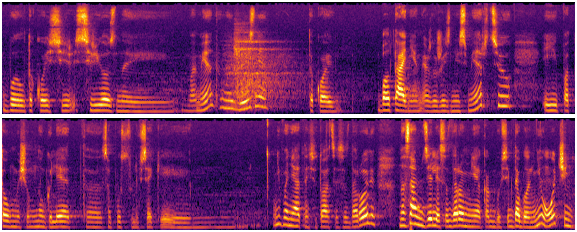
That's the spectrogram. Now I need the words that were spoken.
был такой серьезный момент в моей жизни, такой болтание между жизнью и смертью, и потом еще много лет э, сопутствовали всякие непонятные ситуации со здоровьем. На самом деле со здоровьем мне как бы всегда было не очень,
